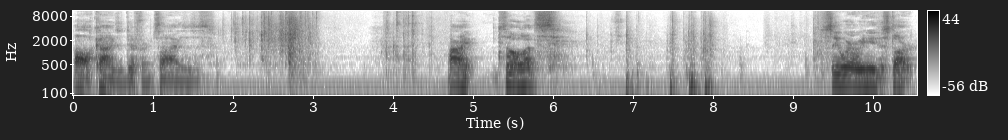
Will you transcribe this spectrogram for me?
all kinds of different sizes. Alright, so let's see where we need to start.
